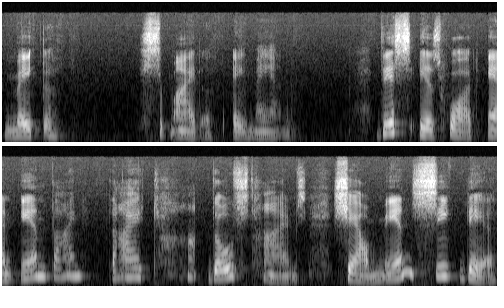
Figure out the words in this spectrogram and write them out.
maketh smiteth a man. This is what, and in thine thy those times shall men seek death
